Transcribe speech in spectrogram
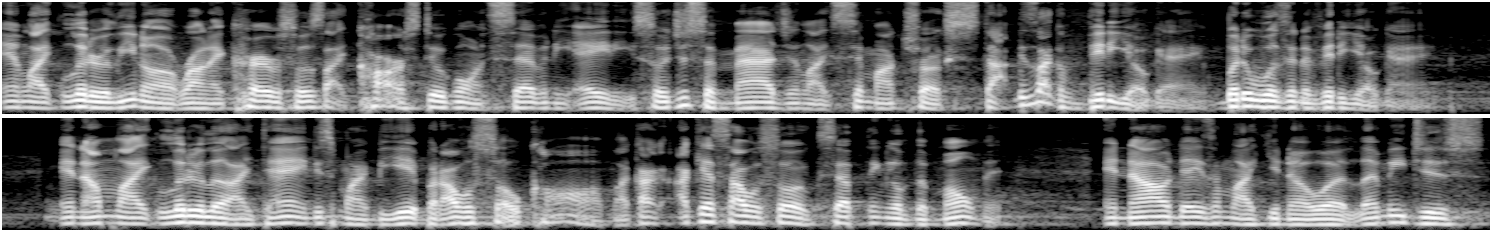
And like literally, you know, around that curve. So it's like cars still going 70, 80. So just imagine like semi trucks stop. It's like a video game, but it wasn't a video game. And I'm like literally like, dang, this might be it. But I was so calm. Like I, I guess I was so accepting of the moment. And nowadays I'm like, you know what? Let me just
